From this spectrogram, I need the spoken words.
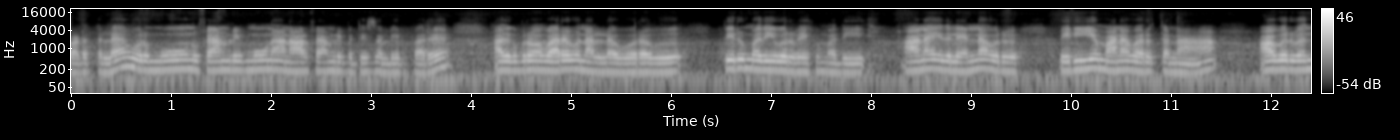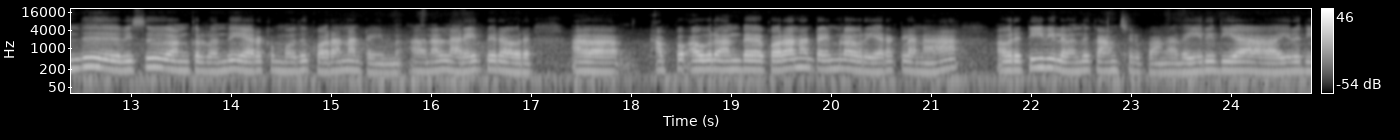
படத்தில் ஒரு மூணு ஃபேமிலி மூணா நாலு ஃபேமிலி பற்றி சொல்லியிருப்பார். அதுக்கப்புறம் வரவு நல்ல உறவு திருமதி ஒரு வெகுமதி. ஆனால் இதில் என்ன ஒரு பெரிய மன வருத்தம்னா அவர் வந்து விசு அங்கிள் வந்து இறக்கும்போது கொரோனா டைமு அதனால் நிறைய பேர் அவரை அப்போ அவர் அந்த கொரோனா டைமில் அவர் இறக்கலன்னா அவரை டிவியில் வந்து காமிச்சிருப்பாங்க. அந்த இறுதியாக இறுதி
